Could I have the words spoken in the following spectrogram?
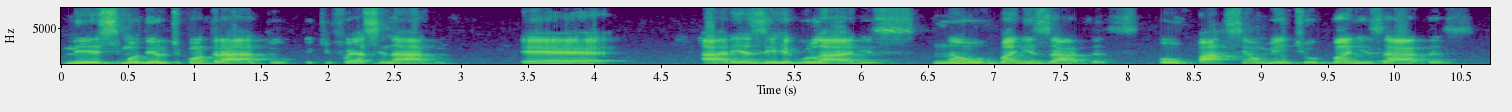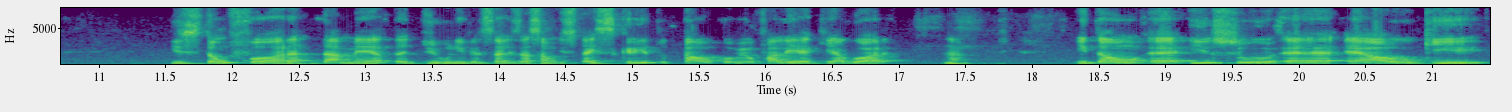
Nesse modelo de contrato que foi assinado, é, áreas irregulares não urbanizadas ou parcialmente urbanizadas estão fora da meta de universalização. Isso está escrito tal como eu falei aqui agora. Né? Então, é, isso é, é algo que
